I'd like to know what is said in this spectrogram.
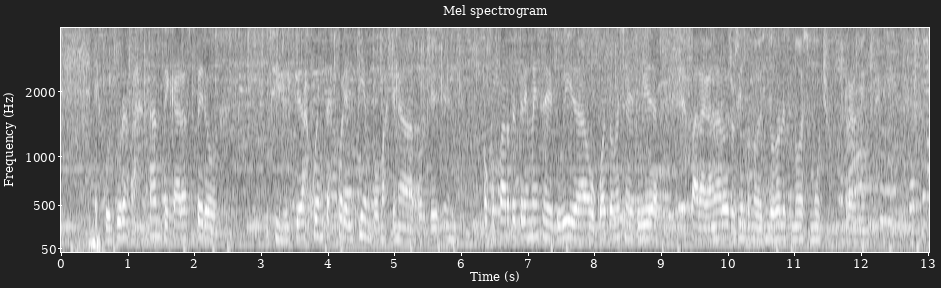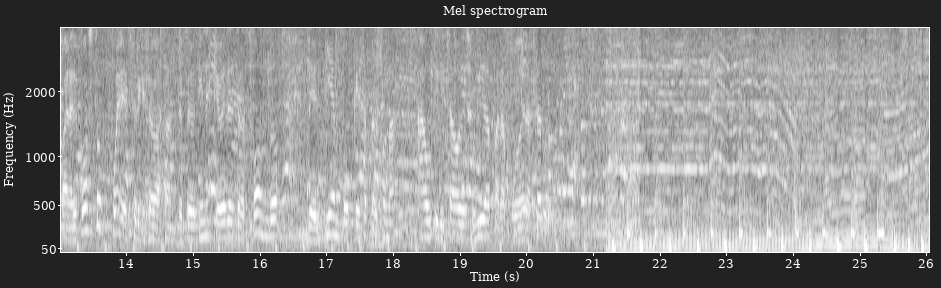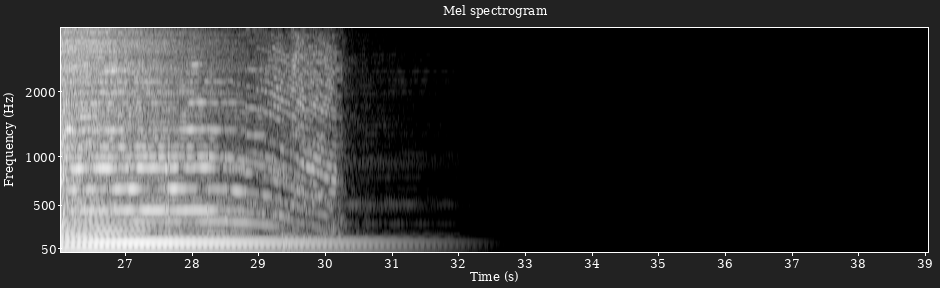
esculturas bastante caras, pero si te das cuenta es por el tiempo más que nada, porque ocuparte tres meses de tu vida o cuatro meses de tu vida para ganar 800, 900 dólares no es mucho realmente. Para el costo puede ser que sea bastante, pero tienes que ver el trasfondo del tiempo que esa persona ha utilizado de su vida para poder hacerlo.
